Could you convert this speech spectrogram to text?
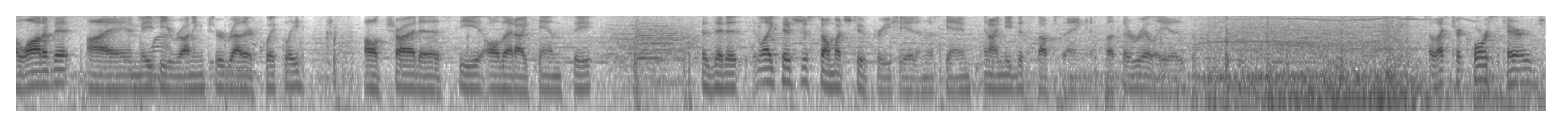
a lot of it I may be running through rather quickly. I'll try to see all that I can see. Because it, it, like, there's just so much to appreciate in this game, and I need to stop saying it, but there really is. Electric horse carriage.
